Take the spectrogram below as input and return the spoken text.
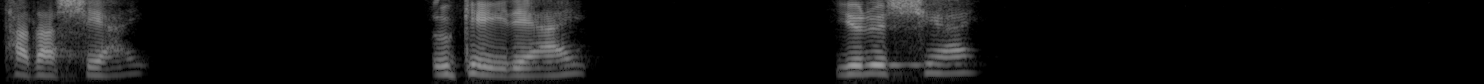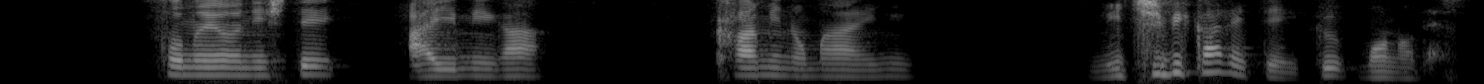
正し合い、受け入れ合い、許し合い、そのようにして歩みが神の前に導かれていくものです。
